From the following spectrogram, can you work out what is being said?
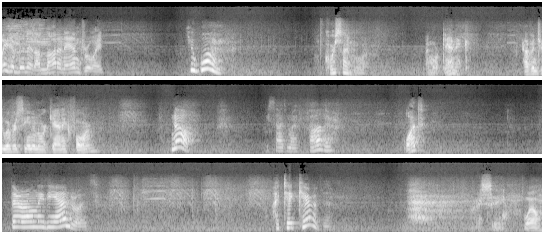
Wait a minute, I'm not an android. You're warm. Of course I'm warm. I'm organic. Haven't you ever seen an organic form? No. Besides my father, What? There are only the androids. I take care of them. I see. Well,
